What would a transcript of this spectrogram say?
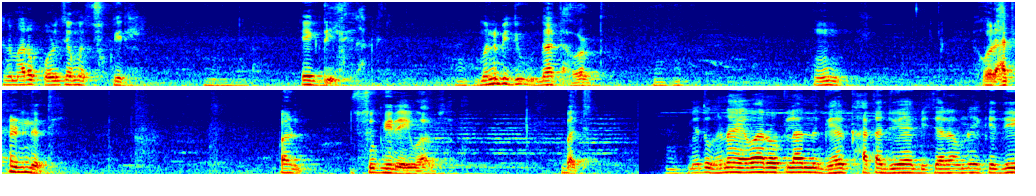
અને મારો કોળજામાં છૂકી રહી એક દિલથી લાગણી મને બીજું નથી આવડતું. હું હું રાજકારણી નથી. પણ સુખી રહેવું છે. બસ. મેં તો ઘણા એવા રોટલા ને ઘેર ખાતા જોયા બિચારાઓને કે જે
